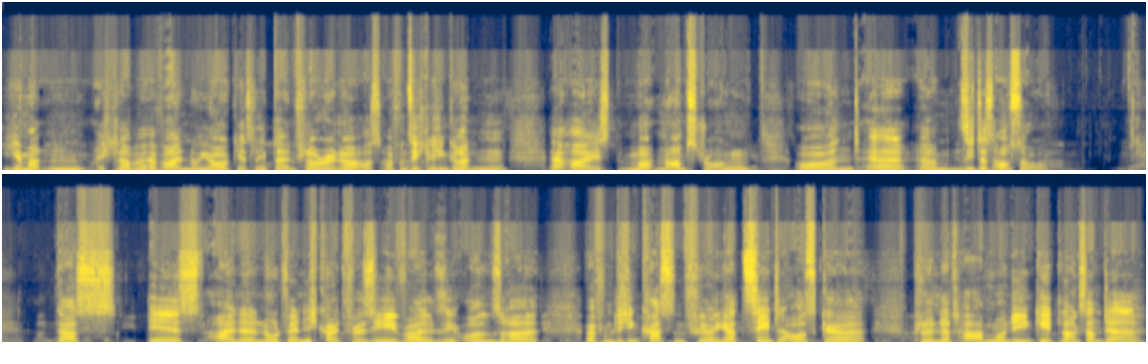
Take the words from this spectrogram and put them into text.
jemanden, ich glaube, er war in New York, jetzt lebt er in Florida, aus offensichtlichen Gründen. Er heißt Martin Armstrong und er ähm, sieht das auch so. Das ist eine Notwendigkeit für sie, weil sie unsere öffentlichen Kassen für Jahrzehnte ausgeplündert haben und ihnen geht langsam der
